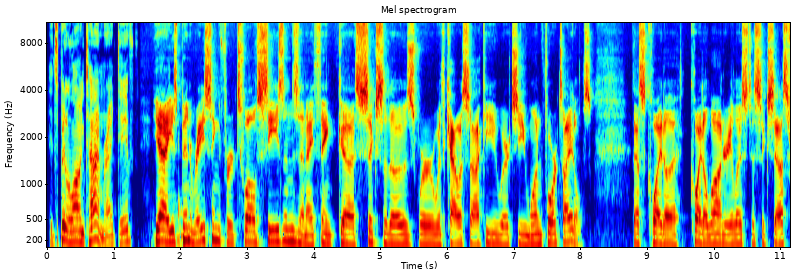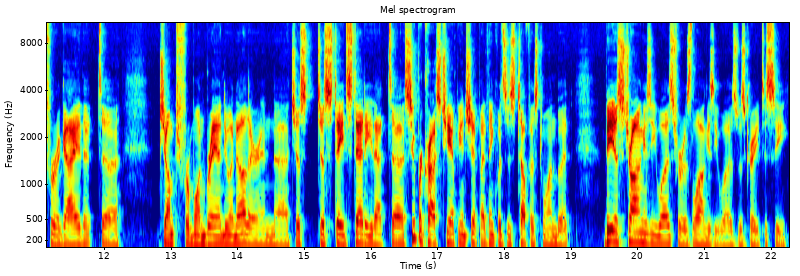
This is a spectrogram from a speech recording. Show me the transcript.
It's been a long time, right, Dave? Yeah, he's been racing for 12 seasons, and I think uh, six of those were with Kawasaki, where he won four titles. That's quite a quite a laundry list of success for a guy that uh, jumped from one brand to another and uh, just just stayed steady. That uh, Supercross championship, I think, was his toughest one, but be as strong as he was for as long as he was was great to see.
